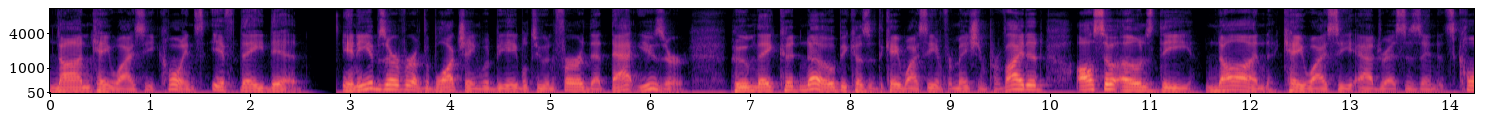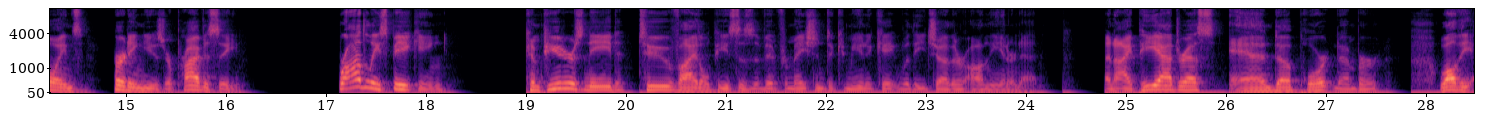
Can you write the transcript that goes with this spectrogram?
non KYC coins if they did. Any observer of the blockchain would be able to infer that that user whom they could know because of the KYC information provided, also owns the non KYC addresses and its coins, hurting user privacy. Broadly speaking, computers need two vital pieces of information to communicate with each other on the internet an IP address and a port number. While the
